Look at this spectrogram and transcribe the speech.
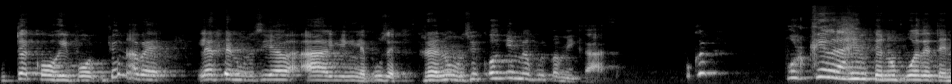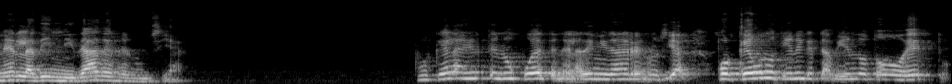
Usted coge y por... Yo una vez le renuncié a alguien, le puse renuncio y cogí y me fui para mi casa. ¿Por qué? ¿Por qué la gente no puede tener la dignidad de renunciar? ¿Por qué la gente no puede tener la dignidad de renunciar? ¿Por qué uno tiene que estar viendo todo esto?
